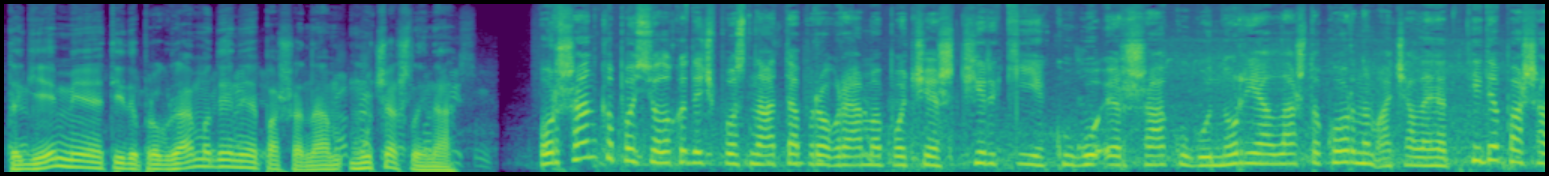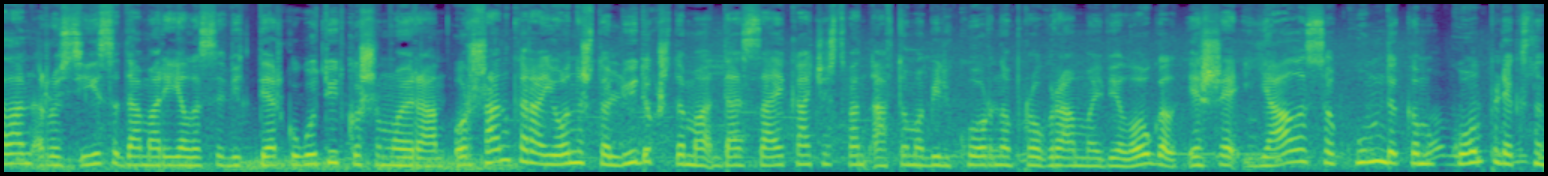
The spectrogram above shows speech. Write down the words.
Тагеме, Тиде программа Дене, Пашанам, Мучашлина. Оршанка поселка деч посна та программа почеш Чирки, Кугу Эрша, Кугу Нур яллаште корным ачаленыт. Тиде пашалан Российысе да Марий Виктер Кугу тӱткышым ойыра. Оршанка районышто лӱдыкшдымӧ да сай качестван автомобиль корно программа веле огыл, эше ялысе кумдыкым комплексно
